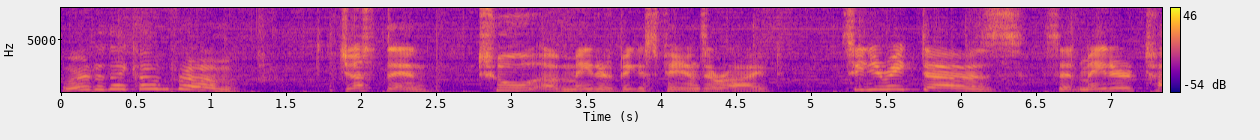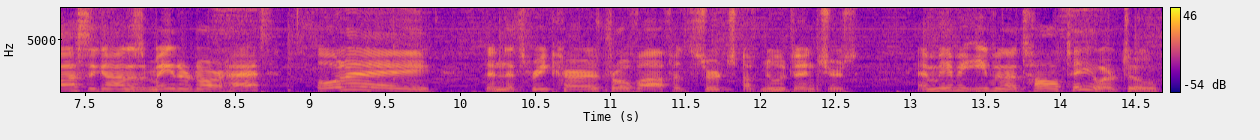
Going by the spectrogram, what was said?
Where did they come from? Just then, two of Mater's biggest fans arrived. Senoritas, said Mater, tossing on his Matador hat. Ole! Then the three cars drove off in search of new adventures, and maybe even a tall tale or two.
